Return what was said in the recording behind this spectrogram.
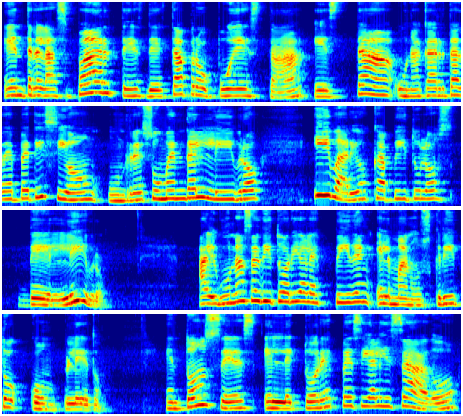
Entre las partes de esta propuesta está una carta de petición, un resumen del libro y varios capítulos del libro. Algunas editoriales piden el manuscrito completo. Entonces, el lector especializado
